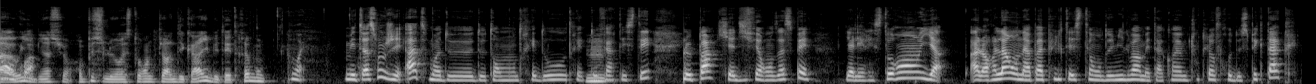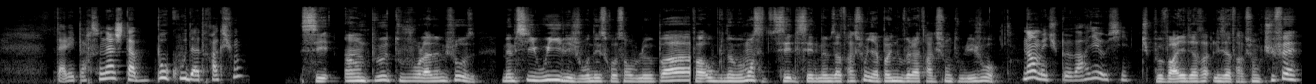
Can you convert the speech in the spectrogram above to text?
Ah oui, quoi. bien sûr. En plus, le restaurant de Pirates des Caraïbes était très bon. Mais de toute façon, j'ai hâte, moi, de, de t'en montrer d'autres et de te Mm. faire tester. Le parc, il y a différents aspects. Il y a les restaurants, il y a Alors là, on n'a pas pu le tester en 2020, mais t'as quand même toute l'offre de spectacles. T'as les personnages, t'as beaucoup d'attractions. C'est un peu toujours la même chose. Même si oui, les journées se ressemblent pas. Enfin, au bout d'un moment, c'est- les mêmes attractions. Il n'y a pas une nouvelle attraction tous les jours. Non, mais tu peux varier aussi. Tu peux varier les attra- les attractions que tu fais.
